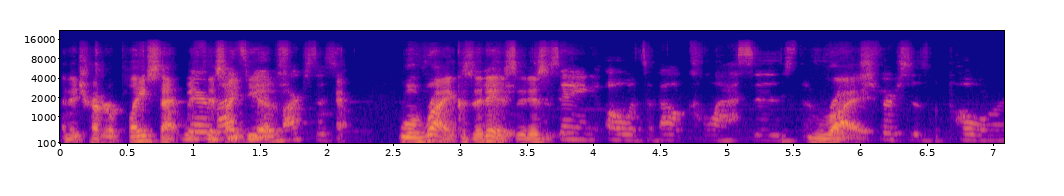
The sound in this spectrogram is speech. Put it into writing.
and they try to replace that with it this idea of of Marxism. well right because it is it is saying, "Oh, it's about classes, the Right. rich versus the poor."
